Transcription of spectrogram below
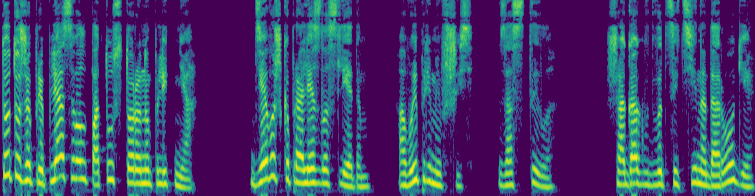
тот уже приплясывал по ту сторону плетня. Девушка пролезла следом, а выпрямившись, застыла. Шагах в двадцати на дороге,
